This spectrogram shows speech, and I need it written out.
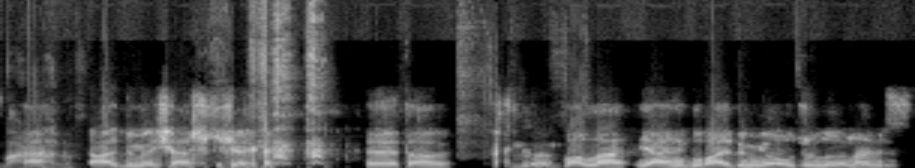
Var mı albüm? Albüme geldik. evet abi. Valla yani bu albüm yolculuğuna biz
